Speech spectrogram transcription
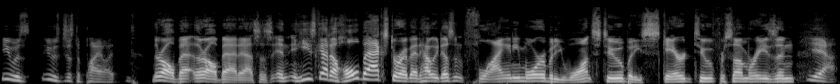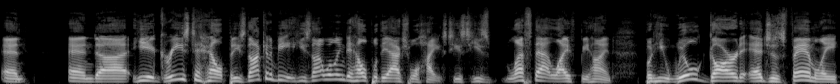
He was he was just a pilot. They're all ba- they're all badasses, and he's got a whole backstory about how he doesn't fly anymore, but he wants to, but he's scared to for some reason. Yeah. And and uh, he agrees to help, but he's not going to be. He's not willing to help with the actual heist. He's he's left that life behind, but he will guard Edge's family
